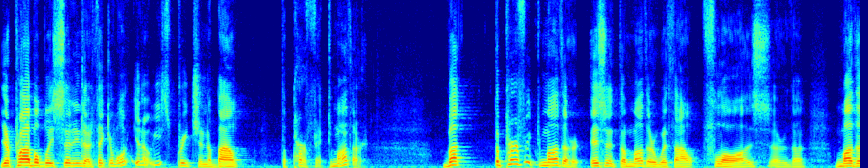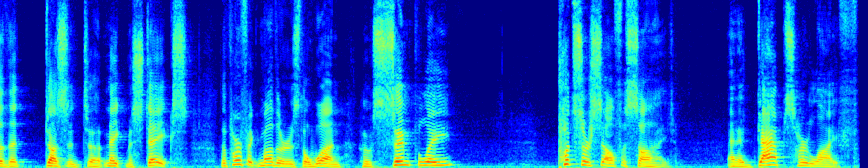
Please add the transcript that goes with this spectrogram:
You're probably sitting there thinking, well, you know, he's preaching about the perfect mother. But the perfect mother isn't the mother without flaws or the mother that doesn't uh, make mistakes. The perfect mother is the one who simply puts herself aside and adapts her life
